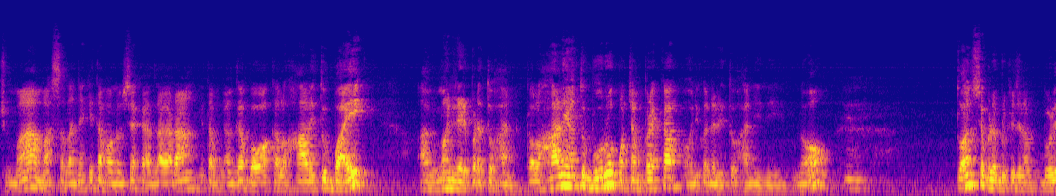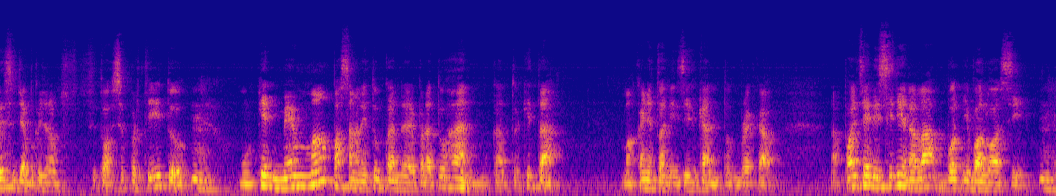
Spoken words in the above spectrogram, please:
Cuma masalahnya kita manusia kadang-kadang kita menganggap bahwa kalau hal itu baik, ah, memang ini daripada Tuhan. Kalau hal yang itu buruk macam breakup, oh ini kan dari Tuhan ini. No, Hmm. Tuhan sudah boleh bekerja dalam, boleh saja bekerja dalam situasi seperti itu. Hmm. Mungkin memang pasangan itu bukan daripada Tuhan, bukan untuk kita. makanya Tuhan izinkan untuk break up. Nah, poin saya di sini adalah buat evaluasi. Hmm.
